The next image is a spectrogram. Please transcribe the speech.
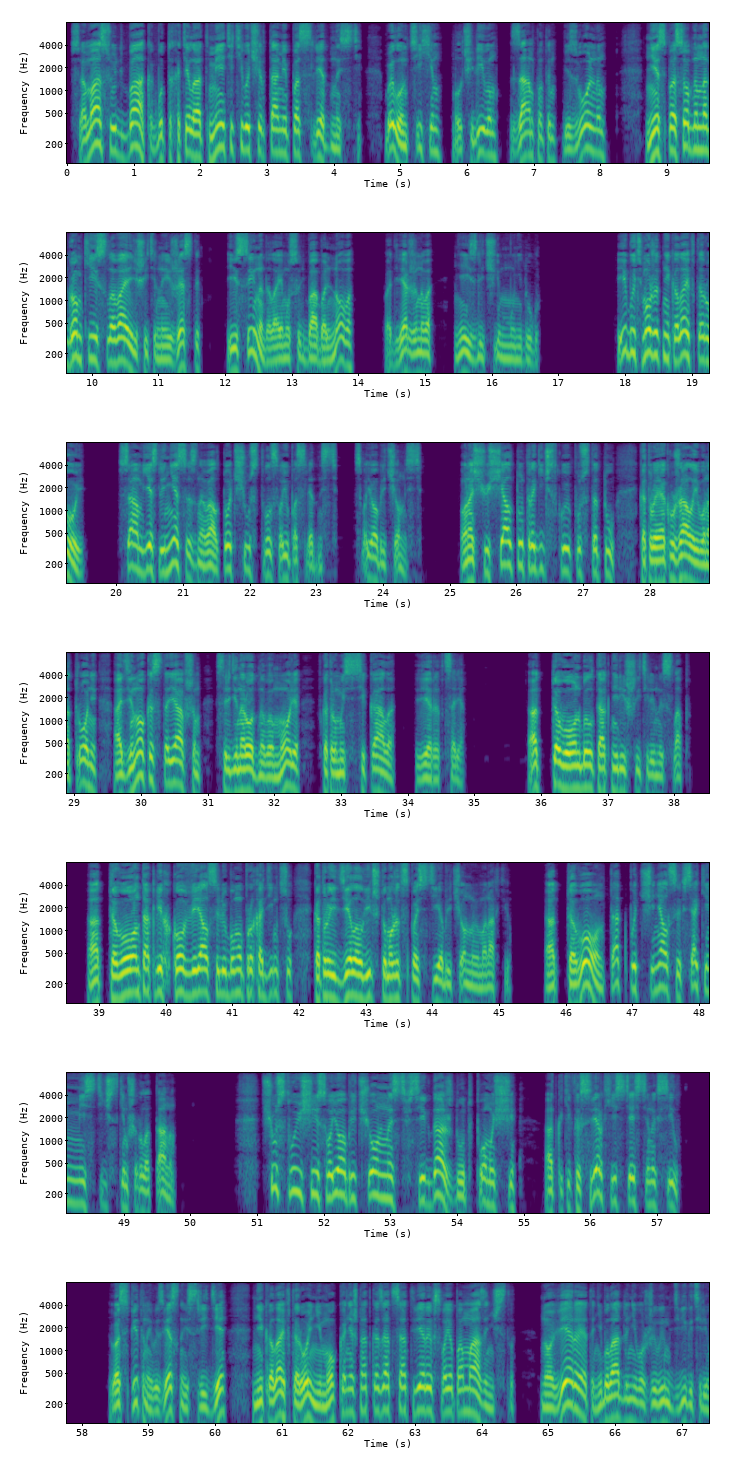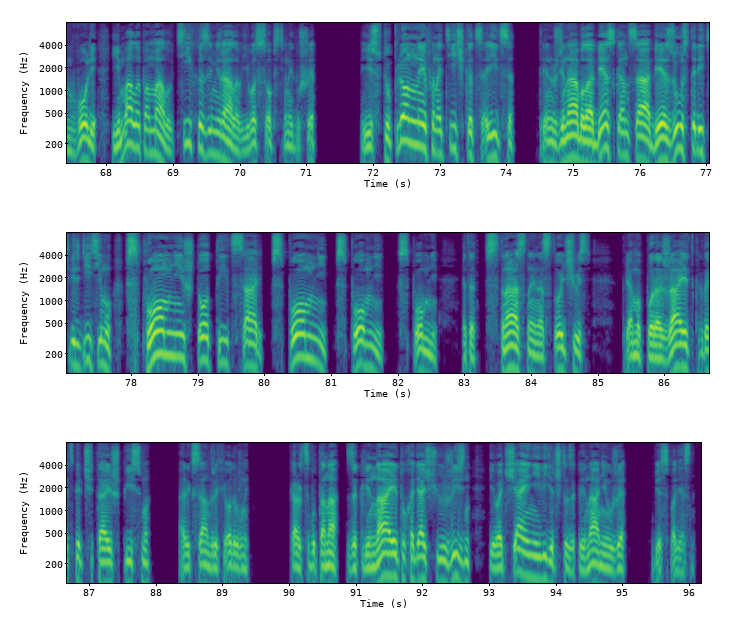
Сама судьба как будто хотела отметить его чертами последности. Был он тихим, молчаливым, замкнутым, безвольным, неспособным на громкие слова и решительные жесты, и сына дала ему судьба больного, подверженного неизлечимому недугу. И, быть может, Николай II, сам, если не сознавал, то чувствовал свою последность, свою обреченность. Он ощущал ту трагическую пустоту, которая окружала его на троне, одиноко стоявшим среди народного моря, в котором иссякала вера в царя. Оттого он был так нерешителен и слаб. Оттого он так легко вверялся любому проходимцу, который делал вид, что может спасти обреченную монархию. Оттого он так подчинялся всяким мистическим шарлатанам. Чувствующие свою обреченность всегда ждут помощи от каких-то сверхъестественных сил. Воспитанный в известной среде, Николай II не мог, конечно, отказаться от веры в свое помазанничество, но вера эта не была для него живым двигателем воли и мало-помалу тихо замирала в его собственной душе. Иступленная фанатичка-царица принуждена была без конца, без устали твердить ему «Вспомни, что ты царь! Вспомни, вспомни, вспомни!» Эта страстная настойчивость прямо поражает, когда теперь читаешь письма Александры Федоровны. Кажется, будто она заклинает уходящую жизнь и в отчаянии видит, что заклинания уже бесполезны.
